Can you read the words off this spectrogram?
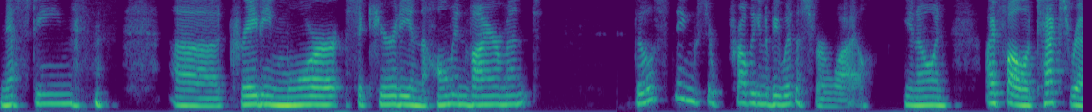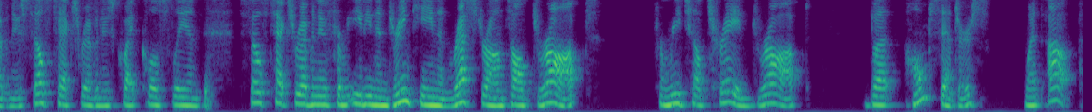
nesting, uh, creating more security in the home environment, those things are probably going to be with us for a while, you know. And I follow tax revenue, sales tax revenues quite closely, and sales tax revenue from eating and drinking and restaurants all dropped, from retail trade dropped, but home centers went up.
